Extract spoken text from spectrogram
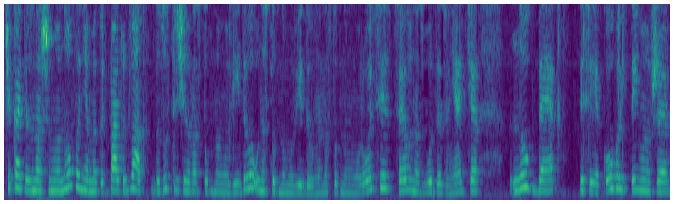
чекайте з нашими оновленнями. Goodbye, good luck. До зустрічі на наступному відео. У наступному відео, на наступному уроці. Це у нас буде заняття Look Back, після якого йтиме вже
